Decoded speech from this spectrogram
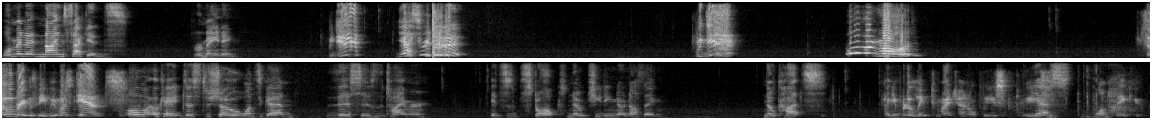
One minute and nine seconds remaining. We did it. Yes, we did it! We did it. Oh my god! Celebrate with me. We must dance. Oh okay, just to show once again, this is the timer. It's stopped, no cheating, no nothing. No cuts. Can you put a link to my channel, please? Please. Yes, one. Thank you.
